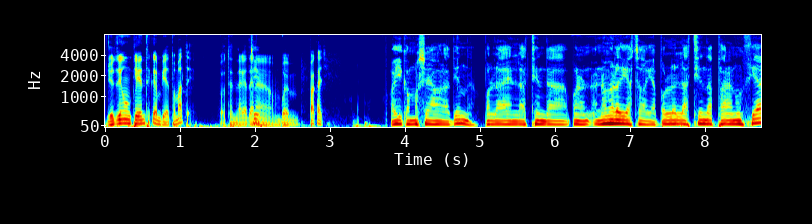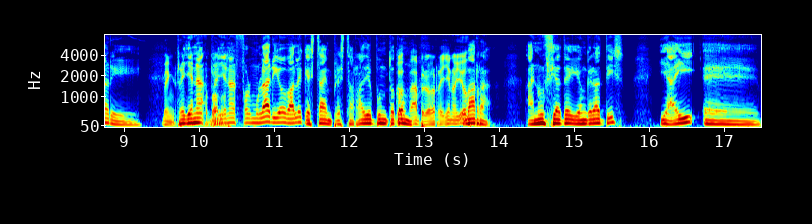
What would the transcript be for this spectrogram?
Yo tengo un cliente que envía tomate. Pues tendrá que Sí. tener un buen packaging. Oye, ¿cómo se llama la tienda? Ponla en las tiendas. Bueno, no me lo digas todavía. Ponlo en las tiendas para anunciar y. Venga. Rellena, rellena el formulario, ¿vale? Que está en prestarradio.com Ah, pero lo relleno yo. barra anúnciate guion gratis. Y ahí eh,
